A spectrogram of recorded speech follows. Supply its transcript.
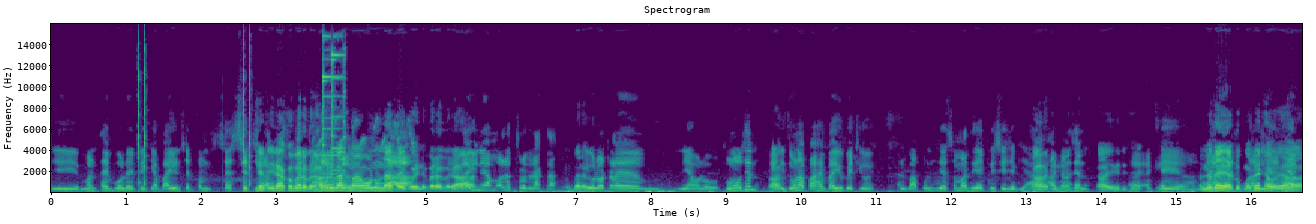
ઈ મન થાય બોલે એટલે કે બાયુ છે તમે સે- રાખો. રાખો. બરાબર. આપણી વાતમાં ઓલું ના થાય કોઈને બરાબર બાયુને આમ અલગ થોડુંક રાખતા. બરાબર. ઓલો અટાણે ન્યા ઓલો ધૂણો છે ને એ ધૂણા પાસે બાયુ બેઠી હોય. અને બાપુની જે સમાધિ એટલી સી જગ્યા આ. છે ને હા એવી રીતે. એટલી નદાયા ટૂંકમાં બેઠા હોય હા.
